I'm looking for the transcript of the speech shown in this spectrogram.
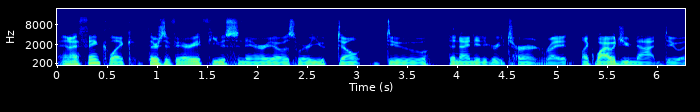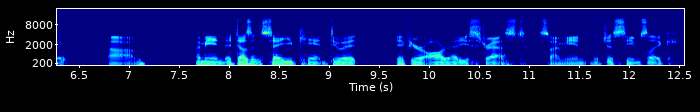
And I think like there's very few scenarios where you don't do the 90 degree turn, right? Like why would you not do it? Um I mean, it doesn't say you can't do it if you're already stressed. So I mean, it just seems like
